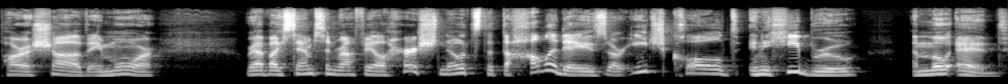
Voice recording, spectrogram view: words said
parashah of Emor, Rabbi Samson Raphael Hirsch notes that the holidays are each called in Hebrew a moed.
